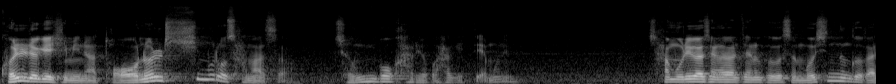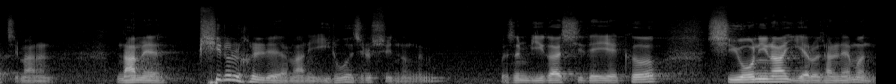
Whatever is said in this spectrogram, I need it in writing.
권력의 힘이나 돈을 힘으로 삼아서 정복하려고 하기 때문입니다. 참 우리가 생각할 때는 그것은 멋있는 것 같지만은 남의 피를 흘려야만이 이루어질 수 있는 겁니다. 그래서 미가 시대의 그 시온이나 예루살렘은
